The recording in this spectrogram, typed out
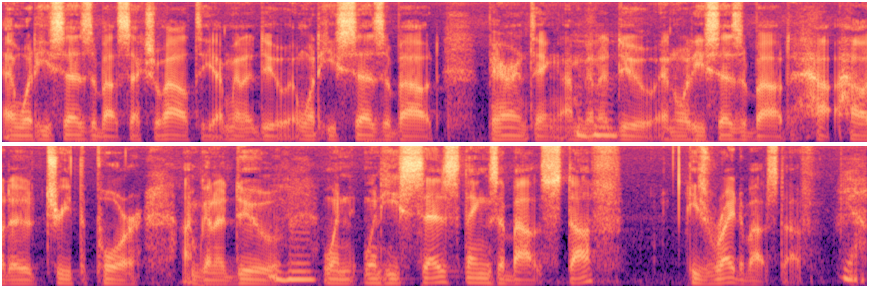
and what he says about sexuality i'm going to do. And what he says about parenting i'm going to mm-hmm. do. And what he says about how, how to treat the poor i'm going to do mm-hmm. when when he says things about stuff he's right about stuff. Yeah,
